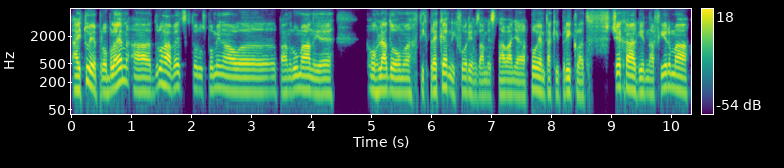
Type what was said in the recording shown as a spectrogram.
aj tu je problém. A druhá vec, ktorú spomínal e, pán Rumán, je ohľadom tých prekerných fóriem zamestnávania. Poviem taký príklad. V Čechách jedna firma,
